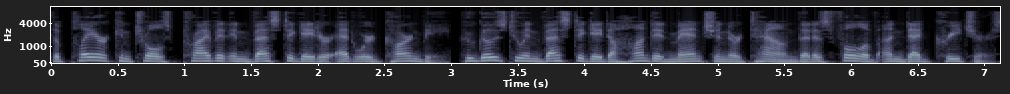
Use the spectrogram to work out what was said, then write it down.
the player controls private investigator Edward Carnby, who goes to investigate a haunted mansion or town that is full of undead creatures.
